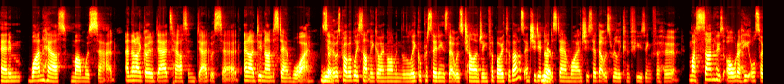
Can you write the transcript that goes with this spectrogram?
And in one house, mum was sad. And then I'd go to dad's house and dad was sad. And I didn't understand why. So there was probably something going on in the legal proceedings that was challenging for both of us. And she didn't Yep. understand why. And she said that was really confusing for her. My son, who's older, he also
